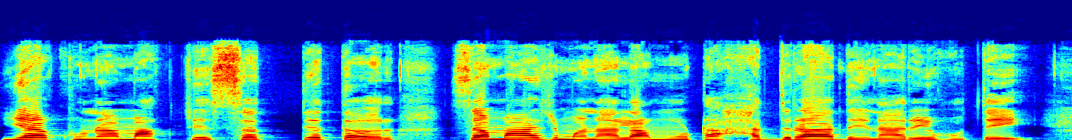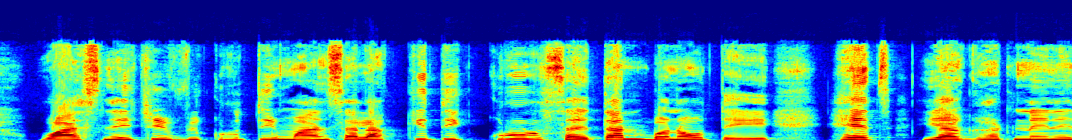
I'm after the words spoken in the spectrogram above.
या खुनामागचे सत्य तर समाज मनाला मोठा हादरा देणारे होते. वासनेची विकृती माणसाला किती क्रूर सैतान बनवते हेच या घटनेने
